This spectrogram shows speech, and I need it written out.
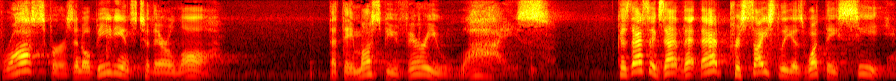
prospers in obedience to their law, that they must be very wise? Because that's exact that, that precisely is what they see.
